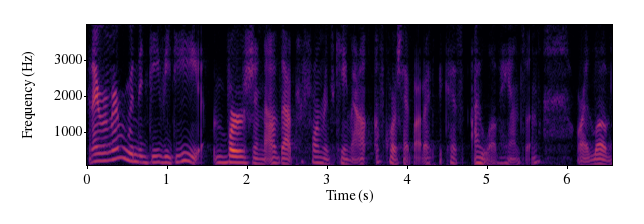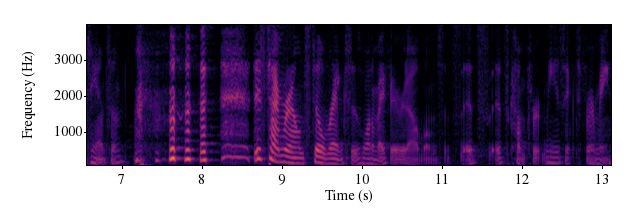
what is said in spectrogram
And i remember when the dvd version of that performance came out of course i bought it because i love hanson or i loved hanson. This time around still ranks as one of my favorite albums. It's it's it's comfort music for me.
